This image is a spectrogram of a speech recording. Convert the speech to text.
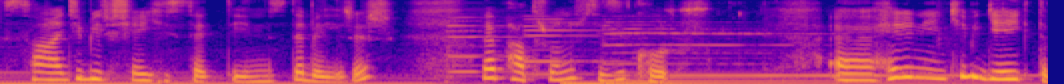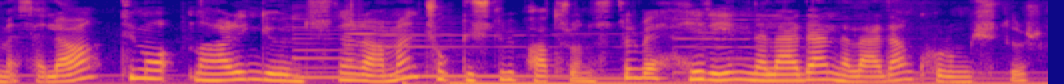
sadece bir şey hissettiğinizde belirir ve Patronus sizi korur. Ee, Harry'ninki bir geyikti mesela. Tüm o narin görüntüsüne rağmen çok güçlü bir patronustur ve Harry'i nelerden nelerden korumuştur.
